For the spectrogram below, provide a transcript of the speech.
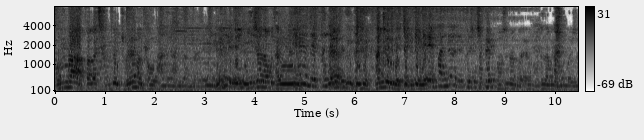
엄마, 아빠가 잠을 줘야만 겨우 반응한단 말이에요. 네. 근데 이전하고 달리. 네, 네, 반대로 네, 그. 그, 반대로 됐죠. 그죠? 네, 반대로 됐어요. 그래서 자폐를 벗어난 거예요. 벗어나고 있는 거죠.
